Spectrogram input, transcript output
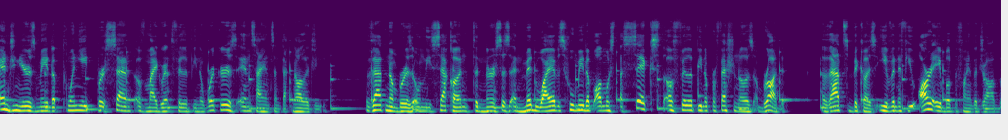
engineers made up 28% of migrant Filipino workers in science and technology. That number is only second to nurses and midwives who made up almost a sixth of Filipino professionals abroad. That's because even if you are able to find a job,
